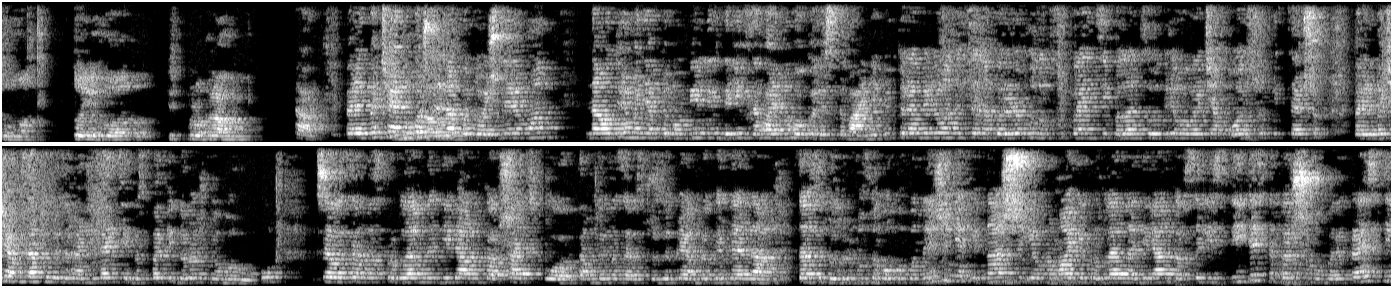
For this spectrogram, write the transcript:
сума, то його е, під програму. Так, передбачаємо Ну, кошти на поточний ремонт, на отримання автомобільних доріг загального користування. Півтора мільйони це на перерахунок субвенцій балансоутримувачам оршок і цешок. Передбачаємо заходи з організації безпеки дорожнього руху. Це оце у нас проблемна ділянка Шацького, там де ми зараз розробляємо ПКД на засоби примусового пониження. І в нашій громаді проблемна ділянка в селі Світязь на першому перехресті.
